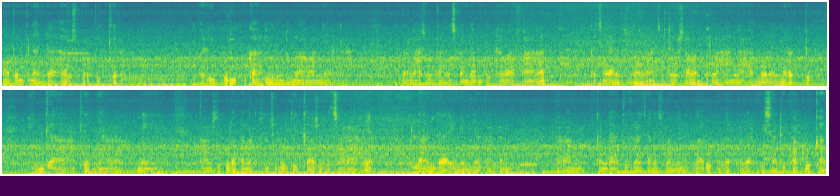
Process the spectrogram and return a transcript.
maupun Belanda harus berpikir beribu-ribu kali untuk melawannya. Setelah Sultan Iskandar Muda wafat, kejayaan Sultan Aceh Darussalam perlahan-lahan mulai meredup hingga akhirnya nih tahun 1873 sudah sejarah ya Belanda ini menyatakan perang kendati kerajaan Islam ini baru benar-benar bisa ditaklukkan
